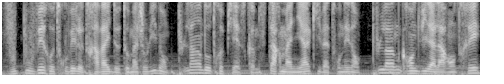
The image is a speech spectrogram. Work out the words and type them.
vous pouvez retrouver le travail de Thomas Joly dans plein d'autres pièces, comme Starmania qui va tourner dans plein de grandes villes à la rentrée,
